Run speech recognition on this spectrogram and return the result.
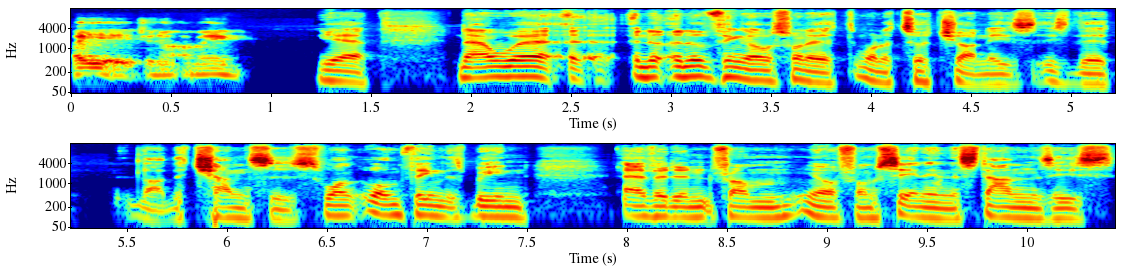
play it. Do you know what I mean? Yeah. Now, uh, another thing I just want to want to touch on is is the like the chances. One one thing that's been evident from you know from sitting in the stands is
